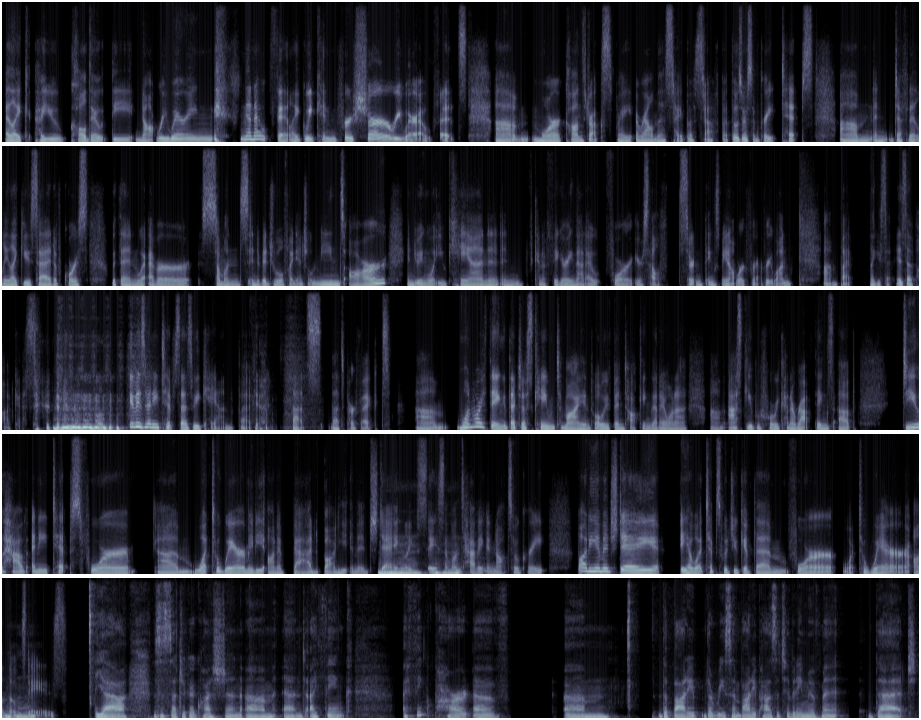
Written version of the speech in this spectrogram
I like how you called out the not rewearing an outfit. Like we can for sure rewear outfits, um, more constructs, right, around this type of stuff. But those are some great tips. Um, and definitely, like you said, of course, within whatever someone's individual financial means are and doing what you can and, and kind of figuring that out for yourself. Certain things may not work for everyone. Um, but like you said, is a podcast. we'll give as many tips as we can, but yeah. that's that's perfect. Um, one more thing that just came to mind while we've been talking that I want to um, ask you before we kind of wrap things up. Do you have any tips for um, what to wear maybe on a bad body image day? Mm, like, say mm-hmm. someone's having a not so great body image day. Yeah, what tips would you give them for what to wear on mm-hmm. those days? Yeah, this is such a good question. Um, and I think I think part of um, the body the recent body positivity movement that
